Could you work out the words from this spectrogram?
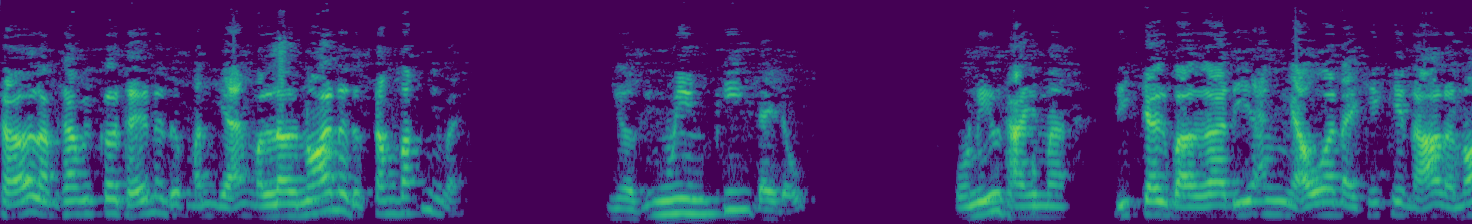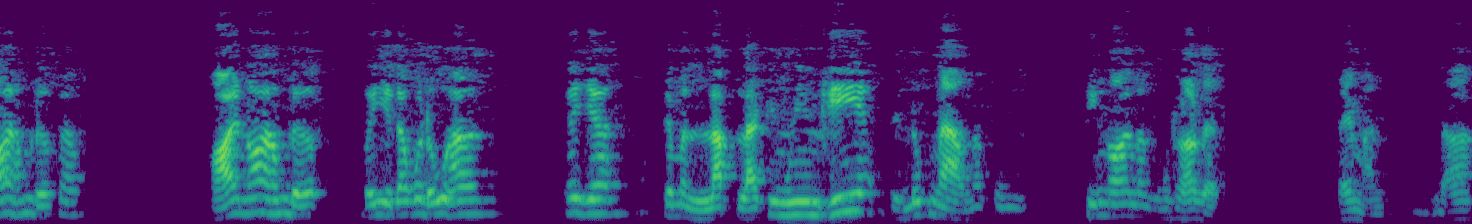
thở, làm sao cái cơ thể nó được mạnh dạng, mà lời nói nó được tâm vắt như vậy. Nhờ cái nguyên khí đầy đủ. Còn nếu thầy mà đi chơi bờ à, đi ăn nhậu à, này kia kia nọ là nói không được đâu. Hỏi nói không được, bởi vì đâu có đủ hơn. Thấy chưa? Cho mình lập lại cái nguyên khí thì lúc nào nó cũng, tiếng nói nó cũng rõ rệt phải mạnh. Đó.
